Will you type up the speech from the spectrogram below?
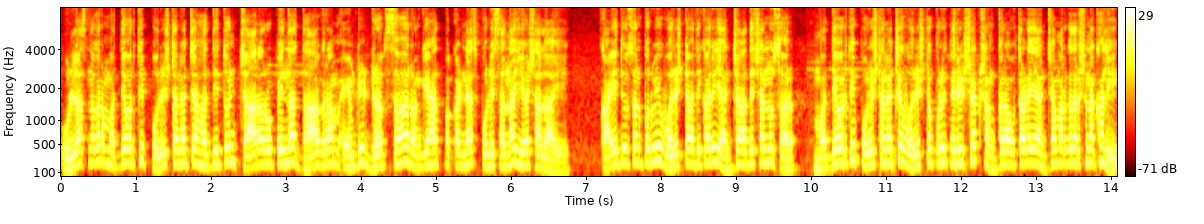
उल्हासनगर मध्यवर्ती पोलीस ठाण्याच्या हद्दीतून चार आरोपींना दहा ग्राम एम डी ड्रग्जसह रंगेहात पकडण्यास पोलिसांना यश आलं आहे. काही दिवसांपूर्वी वरिष्ठ अधिकारी यांच्या आदेशानुसार मध्यवर्ती पोलीस ठाण्याचे वरिष्ठ पोलीस निरीक्षक शंकर अवताडे यांच्या मार्गदर्शनाखाली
